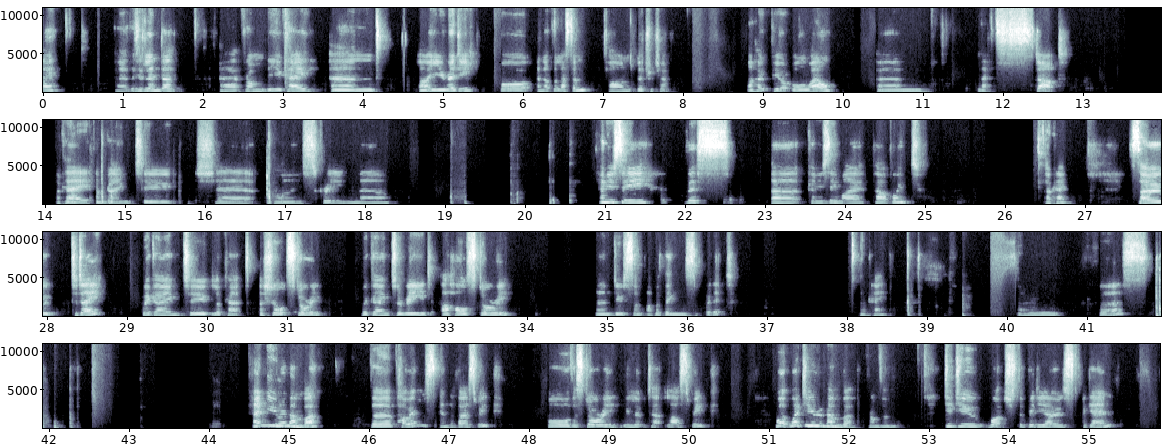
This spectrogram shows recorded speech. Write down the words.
Hi, uh, this is Linda uh, from the UK, and are you ready for another lesson on literature? I hope you're all well. Um, let's start. Okay, I'm going to share my screen now. Can you see this? Uh, can you see my PowerPoint? Okay, so today we're going to look at a short story. We're going to read a whole story and do some other things with it. Okay. So first, can you remember the poems in the first week or the story we looked at last week? What, what do you remember from them? Did you watch the videos again?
